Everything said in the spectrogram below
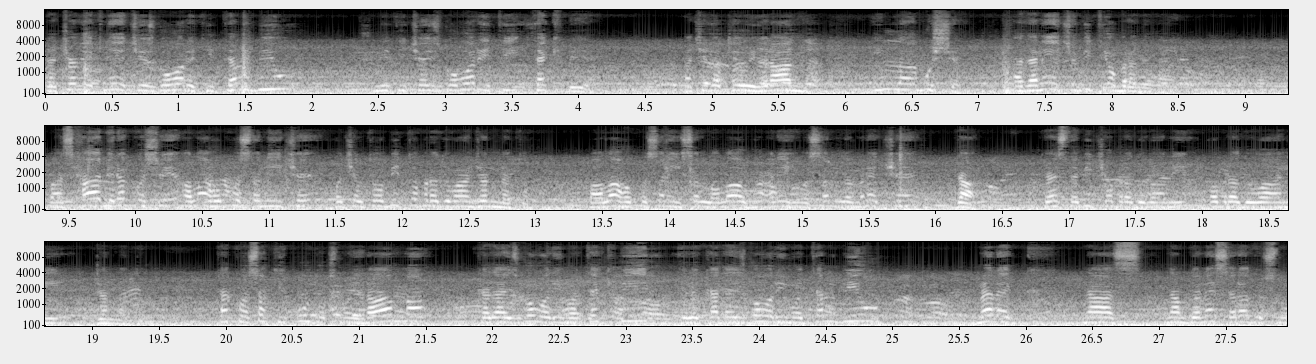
da čovjek neće izgovoriti telbiju niti će izgovoriti tekbiju znači dok je u ihranu illa bušer a da neće biti obradovan pa ashabi rakoše Allahu poslaniće hoće to biti obradovan džannetom pa Allahu poslanik sallallahu alaihi wa sallam reče da jeste bit će obradovani, obradovani džannetom. Tako svaki put dok smo ihrama, kada izgovorimo tekbir ili kada izgovorimo telbiju, melek nas, nam donese radosnu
